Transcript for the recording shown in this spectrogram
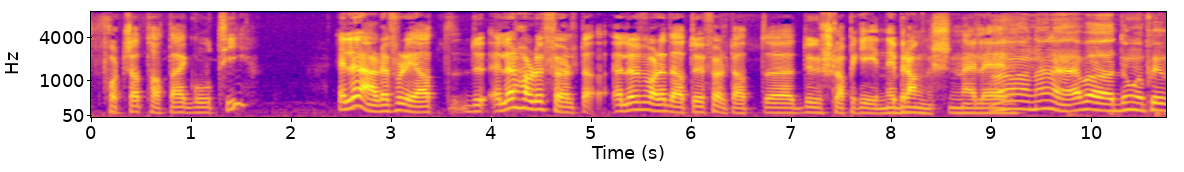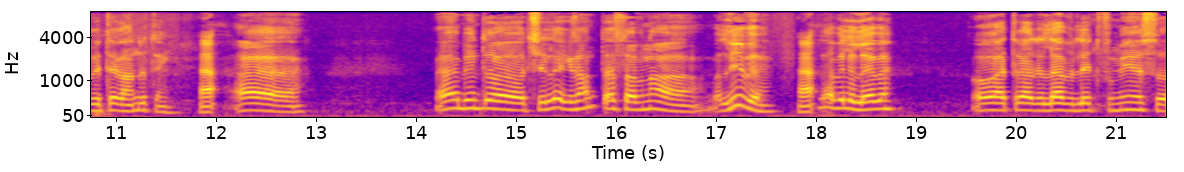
fortsatt tatt deg god tid? Eller er det fordi at du Eller har du følt Eller var det det at du følte at uh, du slapp ikke inn i bransjen, eller Ah, nei, nei, jeg var dum og prioritere andre ting. Ja. Jeg, jeg begynte å chille, ikke sant. Jeg savna livet. Ja. Jeg ville leve. Og etter jeg hadde levd litt for mye, så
